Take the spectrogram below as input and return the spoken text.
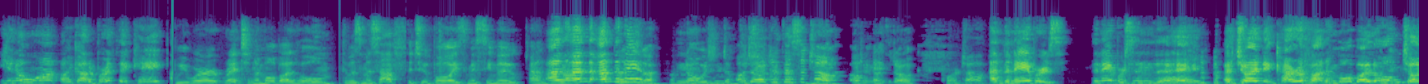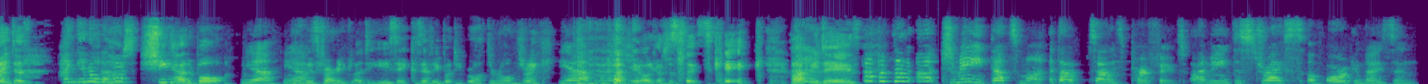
you know what? I got a birthday cake. We were renting a mobile home. There was myself, the two boys, Missy Moo, And, and, the dog. and, and the neighbour. No, we didn't have the Oh, dog didn't with us. the dog. No, we didn't have Okay. the dog. poor dog. And the neighbours, the neighbours in the adjoining caravan and mobile home joined us. And you know what? She had a ball. Yeah, yeah, It was very bloody easy because everybody brought their own drink. yeah. and we all got a slice of cake. Happy days. No, but that, uh, to me, that's my that sounds perfect. I mean, the stress of organizing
